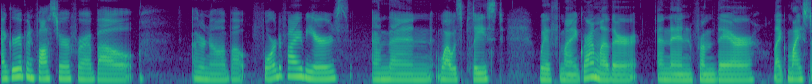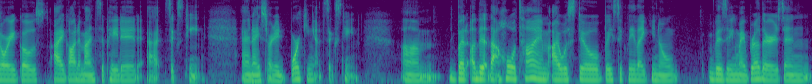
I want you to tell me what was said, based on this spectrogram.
I grew up in foster for about, I don't know, about four to five years. And then well, I was placed with my grandmother. And then from there, like my story goes, I got emancipated at 16 and I started working at 16. Um, but other, that whole time, I was still basically like, you know, visiting my brothers and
